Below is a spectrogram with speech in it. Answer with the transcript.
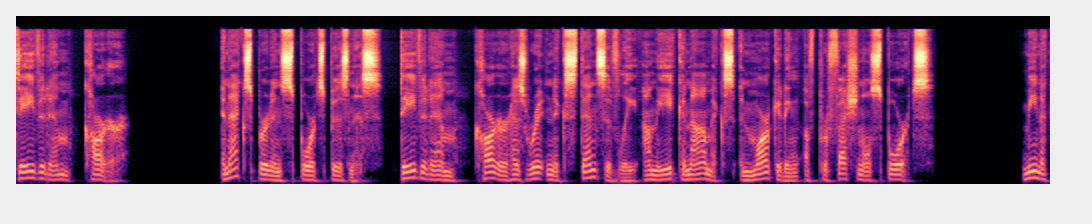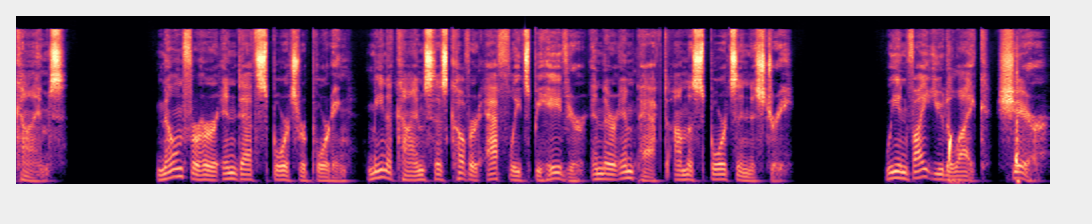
David M. Carter. An expert in sports business, David M. Carter has written extensively on the economics and marketing of professional sports. Mina Kimes. Known for her in-depth sports reporting, Mina Kimes has covered athletes' behavior and their impact on the sports industry. We invite you to like, share,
